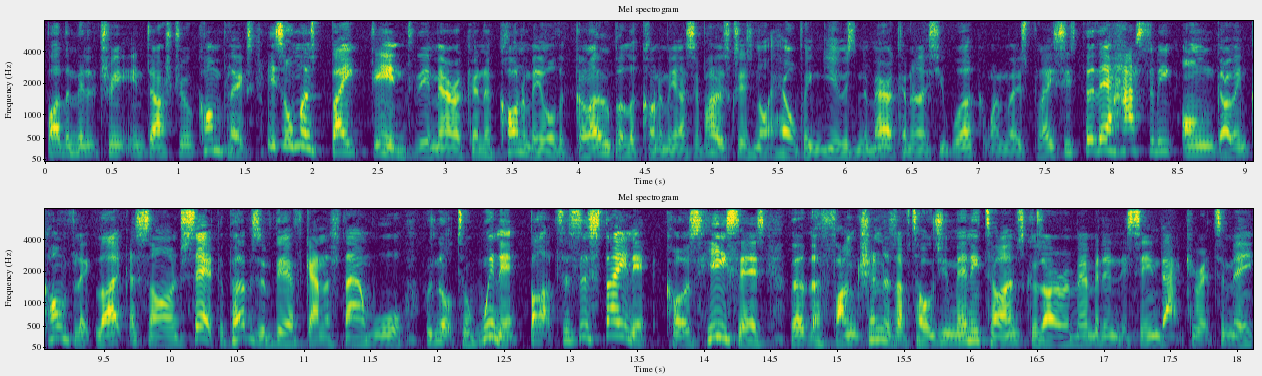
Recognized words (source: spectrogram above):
by the military industrial complex. It's almost baked into the American economy or the global economy, I suppose, because it's not helping you as an American unless you work at one of those places. But there has to be ongoing conflict. Like Assange said, the purpose of the Afghanistan war was not to win it, but to sustain it. Because he says that the function, as I've told you many times, because I remembered it and it seemed accurate to me,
